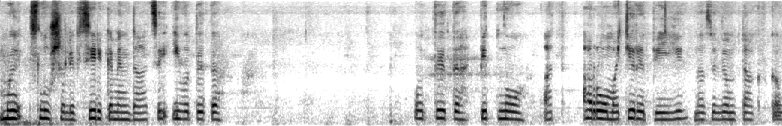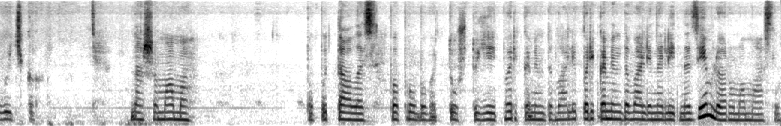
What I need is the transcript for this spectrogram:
Мы слушали все рекомендации. И вот это, вот это пятно от ароматерапии, назовем так в кавычках. Наша мама попыталась попробовать то, что ей порекомендовали. Порекомендовали налить на землю аромамасло,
